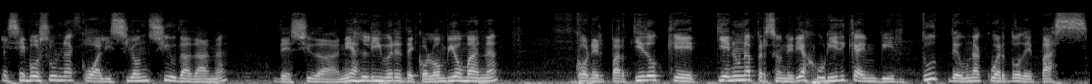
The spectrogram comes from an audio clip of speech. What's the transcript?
hicimos una coalición ciudadana de ciudadanías libres de Colombia Humana con el partido que tiene una personería jurídica en virtud de un acuerdo de paz.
